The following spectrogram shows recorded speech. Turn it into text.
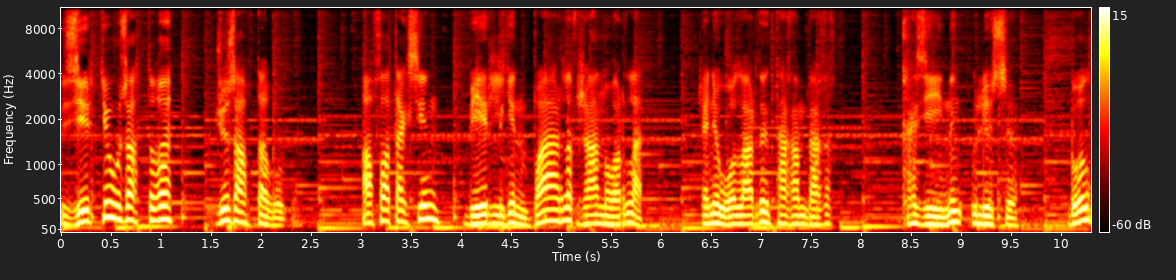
зерттеу ұзақтығы жүз апта болды. Афлатоксин берілген барлық жануарлар және олардың тағамдағы казеиннің үлесі бұл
